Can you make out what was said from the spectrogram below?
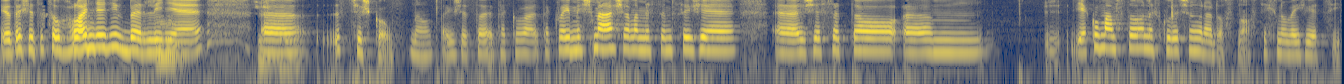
Jo, takže to jsou Holanděni v Berlíně. Uh-huh. Češkou. Uh, s Češkou, no, takže to je takové, takový myšmáš, ale myslím si, že, uh, že se to, um, jako mám z toho neskutečnou radost, no, z těch nových věcí.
